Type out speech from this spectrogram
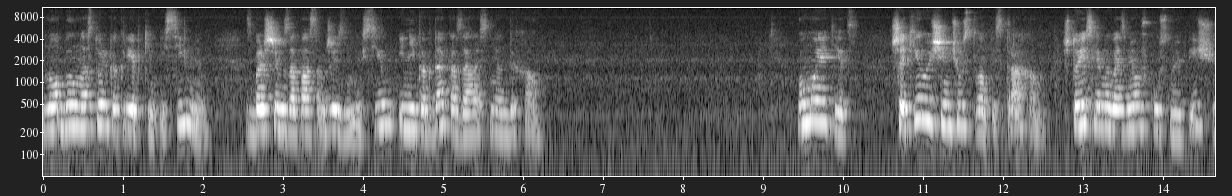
но он был настолько крепким и сильным, с большим запасом жизненных сил и никогда, казалось, не отдыхал. О мой отец, шокирующим чувством и страхом, что если мы возьмем вкусную пищу,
